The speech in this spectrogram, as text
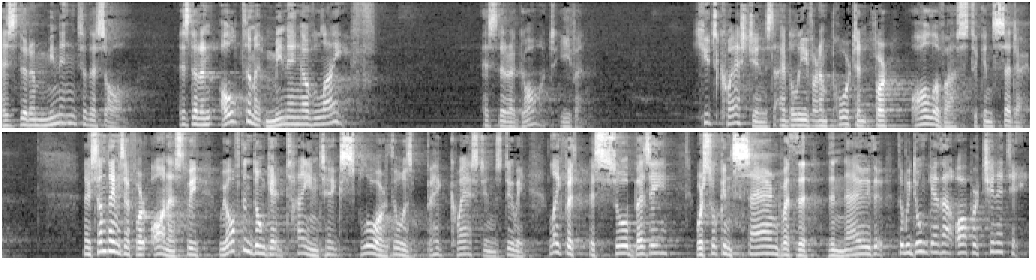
Is there a meaning to this all? Is there an ultimate meaning of life? Is there a God, even? Huge questions that I believe are important for all of us to consider. Now, sometimes if we're honest, we, we often don't get time to explore those big questions, do we? Life is, is so busy, we're so concerned with the, the now that, that we don't get that opportunity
